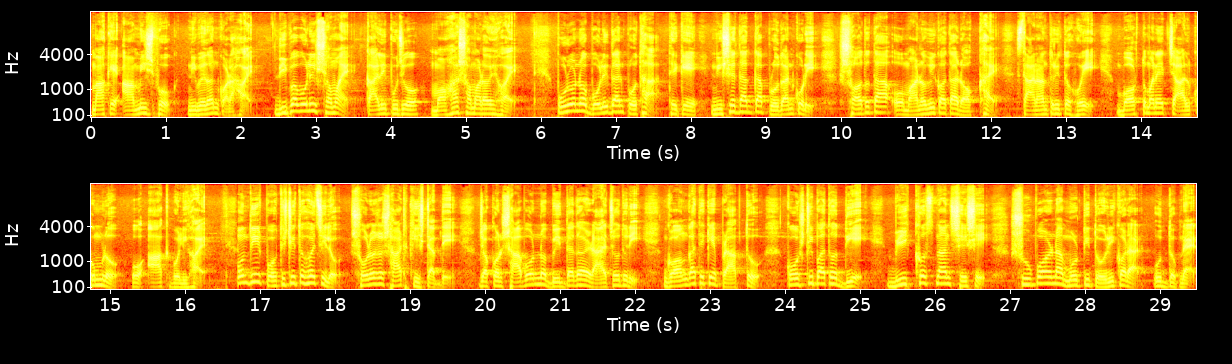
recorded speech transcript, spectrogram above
মাকে আমিষ ভোগ নিবেদন করা হয়। দীপাবলির সময় কালী পুজো, মহাসমারোহে হয়। পুরনো বলিদান প্রথা থেকে নিষেধাজ্ঞা প্রদান করে সততা ও মানবিকতা রক্ষায় স্থানান্তরিত হয়ে বর্তমানে চাল কুমড়ো ও আখ বলি হয়। মন্দির প্রতিষ্ঠিত হয়েছিল ষোলোশো ষাট খ্রিস্টাব্দে, যখন সাবর্ণ বিদ্যাধর রায়চৌধুরী গঙ্গা থেকে প্রাপ্ত কোষ্ঠীপাথর দিয়ে বৃক্ষস্নান শেষে সুপর্ণা মূর্তি তৈরি করার উদ্যোগ নেন।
